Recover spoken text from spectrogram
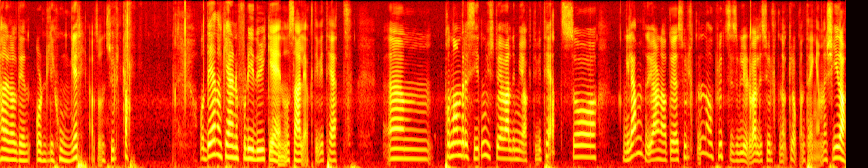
heller aldri en ordentlig hunger, altså en sult, da. Og det er nok gjerne fordi du ikke er i noe særlig aktivitet. Um, på den andre siden, hvis du er veldig mye aktivitet, så glemmer du gjerne at du er sulten, og plutselig så blir du veldig sulten, og kroppen trenger energi, da.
